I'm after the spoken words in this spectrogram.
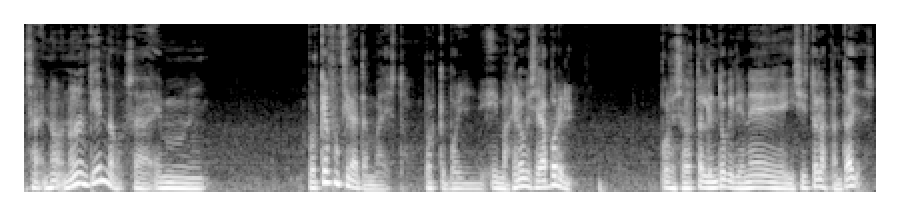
O sea, no, no lo entiendo. O sea, em, ¿por qué funciona tan mal esto? Porque pues, imagino que será por el procesador tan lento que tiene, insisto, las pantallas.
